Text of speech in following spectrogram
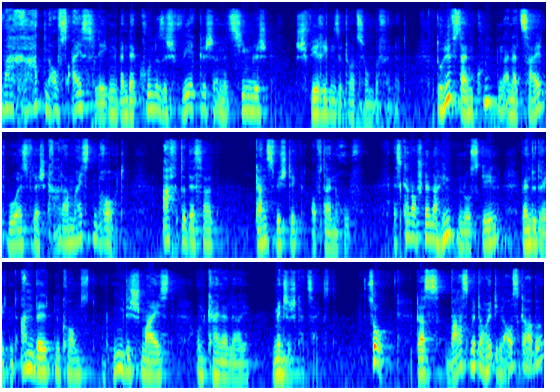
mal Raten aufs Eis legen, wenn der Kunde sich wirklich in einer ziemlich schwierigen Situation befindet. Du hilfst deinem Kunden in einer Zeit, wo er es vielleicht gerade am meisten braucht. Achte deshalb ganz wichtig auf deinen Ruf. Es kann auch schnell nach hinten losgehen, wenn du direkt mit Anwälten kommst und um dich schmeißt und keinerlei Menschlichkeit zeigst. So, das war's mit der heutigen Ausgabe.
